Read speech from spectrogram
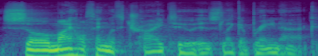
So my whole thing with try to is like a brain hack.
